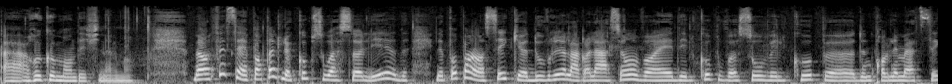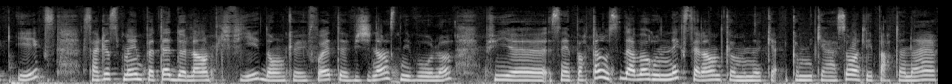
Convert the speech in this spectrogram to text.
à, recommander finalement? Ben, en fait, c'est important que le couple soit solide. Ne pas penser que d'ouvrir la relation va aider le couple ou va sauver le couple d'une problématique X. Ça risque même peut-être de l'amplifier. Donc, il faut être vigilant à ce niveau-là. Puis, euh, c'est important aussi d'avoir une excellente communication entre les partenaires,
